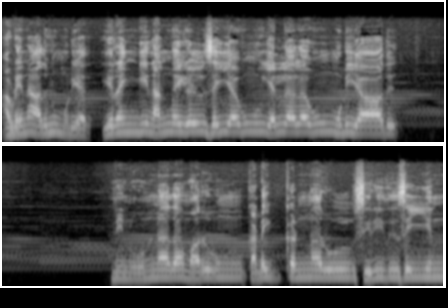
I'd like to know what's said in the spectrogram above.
அப்படின்னா அதுவும் முடியாது. இறங்கி நன்மைகள் செய்யவும் எல்லளவும் முடியாது. நின் உன்னத மருவும் கடைக்கண்ணருள் சிறிது செய்யின்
